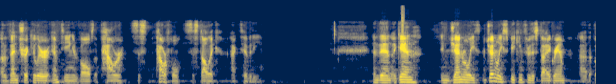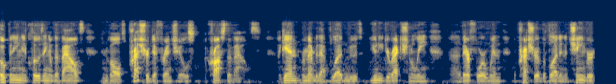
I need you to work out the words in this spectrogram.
of ventricular emptying involves a power, powerful systolic activity. And then again, in generally, generally speaking through this diagram, uh, the opening and closing of the valves involves pressure differentials across the valves. Again, remember that blood moves unidirectionally. Uh, therefore, when the pressure of the blood in a chamber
